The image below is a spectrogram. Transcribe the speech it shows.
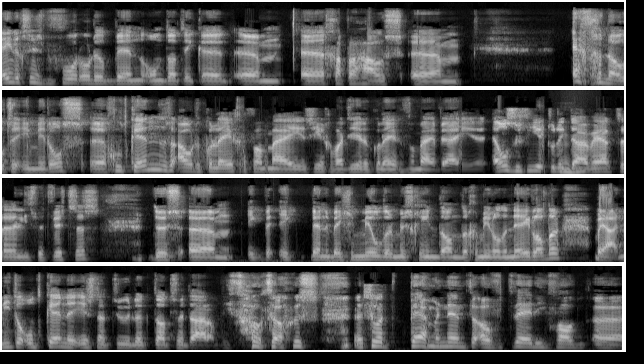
enigszins bevooroordeeld ben, omdat ik eh, Grapperhaus ehm, echtgenote inmiddels eh, goed ken. Een oude collega van mij, een zeer gewaardeerde collega van mij bij eh, Elsevier toen ik Mhm. daar werkte, Lisbeth Wisters. Dus ehm, ik, ben, ik ben een beetje milder misschien dan de gemiddelde Nederlander. Maar ja, niet te ontkennen is natuurlijk dat we daar op die foto's een soort permanente overtreding van eh,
